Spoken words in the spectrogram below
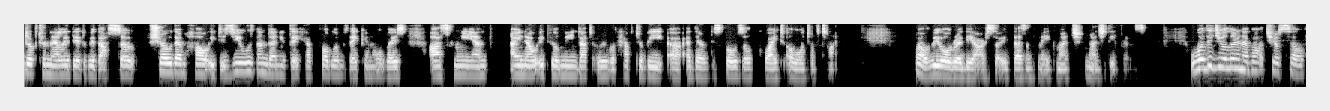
Dr. Nelly did with us. So show them how it is used, and then if they have problems, they can always ask me, and I know it will mean that we would have to be uh, at their disposal quite a lot of time. Well, we already are, so it doesn't make much much difference. What did you learn about yourself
